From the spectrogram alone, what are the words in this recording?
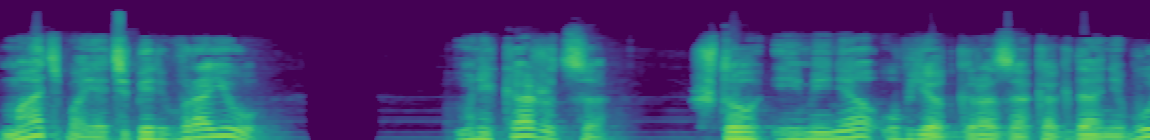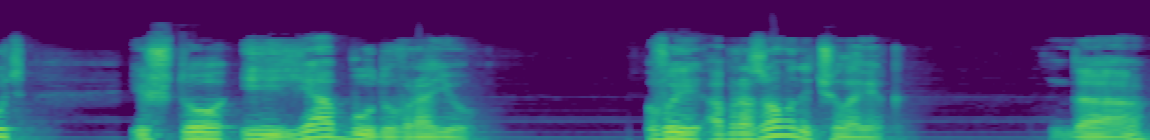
Мать моя теперь в раю. Мне кажется, что и меня убьет гроза когда-нибудь, и что и я буду в раю. Вы образованный человек? Да.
